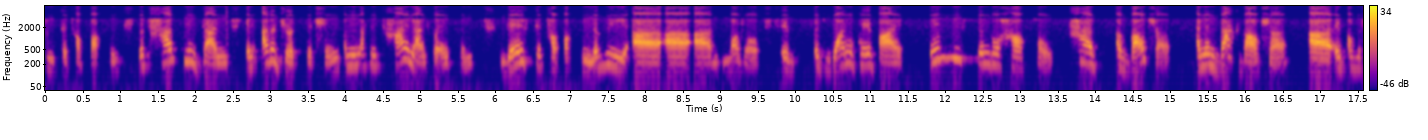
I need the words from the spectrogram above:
free set-top boxes. This has been done in other jurisdictions. I mean, like in Thailand, for instance, their set-top box delivery uh, uh, uh, model is, is one whereby every single household has a voucher, and then that voucher uh, is of the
